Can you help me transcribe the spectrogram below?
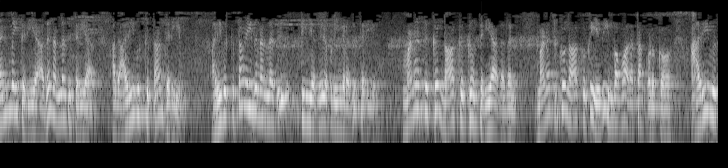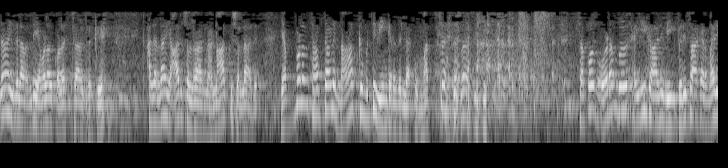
நன்மை தெரியாது நல்லது தெரியாது. அது அறிவுக்கு தான் தெரியும். அறிவுக்கு தான் இது நல்லது தீயது அப்படிங்கறது தெரியும். மனசுக்கும் நாக்குக்கும் தெரியாததல். மனசுக்கும் நாக்குக்கும் எது இன்பமோ அதைத்தான் கொடுக்கும். அறிவு தான் இதுல வந்து எவ்வளவு கொலஸ்ட்ரால் இருக்கு. அதெல்லாம் யாரு சொல்றாருன்னா நாக்கு சொல்லாது. எவ்வளவு சாப்பிட்டாலும் நாக்கு மட்டும் வீங்கிறது இல்ல மத்த சப்போஸ் உடம்பு கை காலு பெருசாகிற மாதிரி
